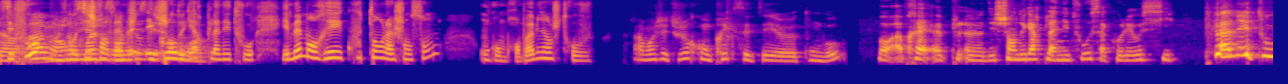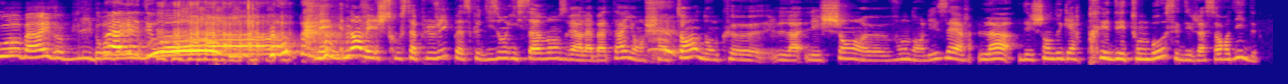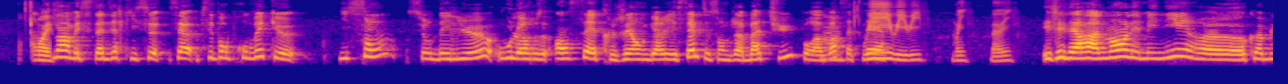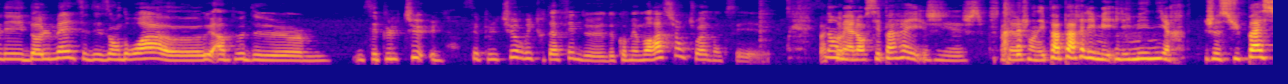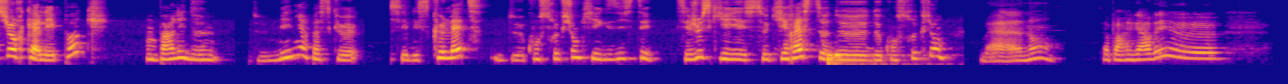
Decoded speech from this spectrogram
C'est fou. ah non, moi aussi, je pense la même chose des champs de guerre planète tout haut. Et même en réécoutant la chanson, on comprend pas bien, je trouve. Ah, moi, j'ai toujours compris que c'était euh, tombeau. Bon, après, euh, euh, des champs de guerre planés tout haut, ça collait aussi. Planète tout haut, bah ils ont Dromel. tout haut mais non, mais je trouve ça plus logique parce que disons, ils s'avancent vers la bataille en chantant, donc euh, là, les chants euh, vont dans les airs. Là, des chants de guerre près des tombeaux, c'est déjà sordide. Ouais. Non, mais c'est-à-dire qu'ils se, c'est c'est pour prouver que ils sont sur des lieux où leurs ancêtres géants guerriers celtes se sont déjà battus pour avoir Mm. cette terre. Oui, oui, oui. Oui, bah oui. Et généralement, les menhirs, euh, comme les dolmens, c'est des endroits euh, un peu de euh, une sépulture, une sépulture, oui, tout à fait, de, de commémoration, tu vois. Donc c'est. Non, mais alors c'est pareil. J'en ai pas parlé, mais les menhirs. Je suis pas sûre qu'à l'époque, on parlait de, de menhirs parce que c'est les squelettes de construction qui existaient. C'est juste qui, ce qui reste de, de construction. Bah non. T'as pas regardé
